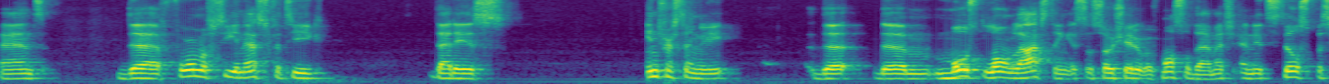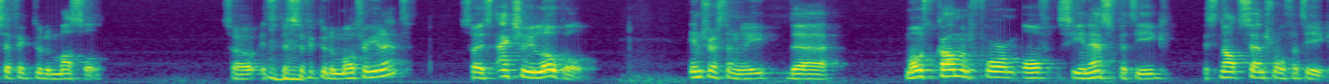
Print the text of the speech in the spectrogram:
And the form of CNS fatigue that is interestingly the the most long lasting is associated with muscle damage and it's still specific to the muscle so it's Mhm. specific to the motor unit so it's actually local interestingly the most common form of cns fatigue is not central fatigue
